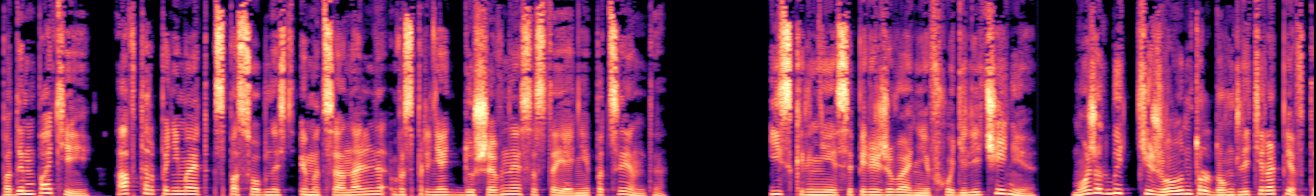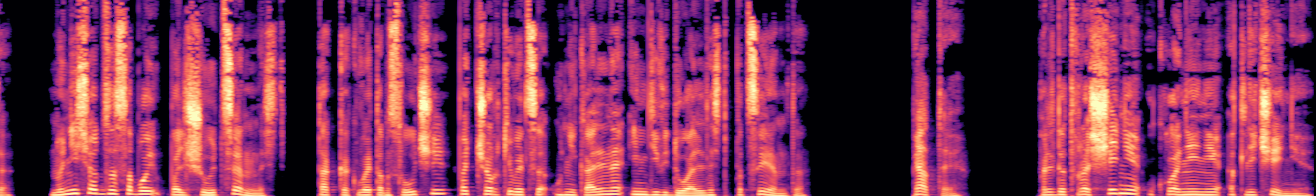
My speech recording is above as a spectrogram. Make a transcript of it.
Под эмпатией автор понимает способность эмоционально воспринять душевное состояние пациента. Искреннее сопереживание в ходе лечения может быть тяжелым трудом для терапевта, но несет за собой большую ценность, так как в этом случае подчеркивается уникальная индивидуальность пациента. Пятое. Предотвращение уклонения от лечения.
